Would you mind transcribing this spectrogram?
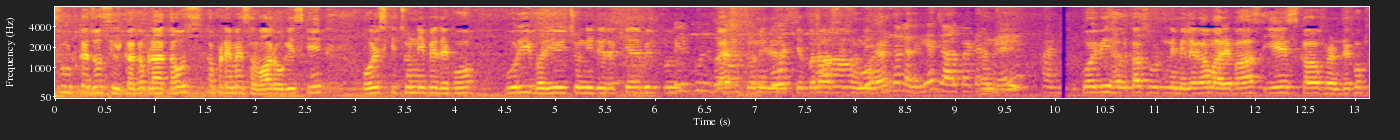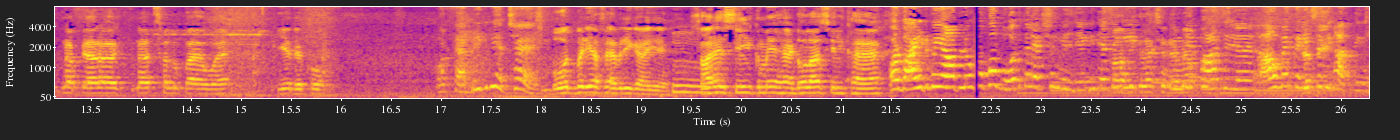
सूट का जो सिल्क का कपड़ा आता है उस कपड़े में सलवार होगी इसकी। और इसकी चुन्नी पे देखो पूरी भरी हुई चुन्नी दे रखी है बिल्कुल बेस्ट चुन्नी दे रखी है बनारसी चुन्नी है। कोई भी हल्का सूट नहीं मिलेगा हमारे पास। ये इसका फ्रंट देखो कितना प्यारा कितना अच्छा लुक आया हुआ है। ये देखो। और फैब्रिक भी अच्छा है। बहुत बढ़िया फैब्रिक है ये। हम्म। सारे सिल्क में है डोला सिल्क है। और व्हाइट में आप लोगों को बहुत कलेक्शन मिल जाएगी। जैसे काफ़ी कलेक्शन है मेरे पास आओ मैं करीब से दिखाती हूँ।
